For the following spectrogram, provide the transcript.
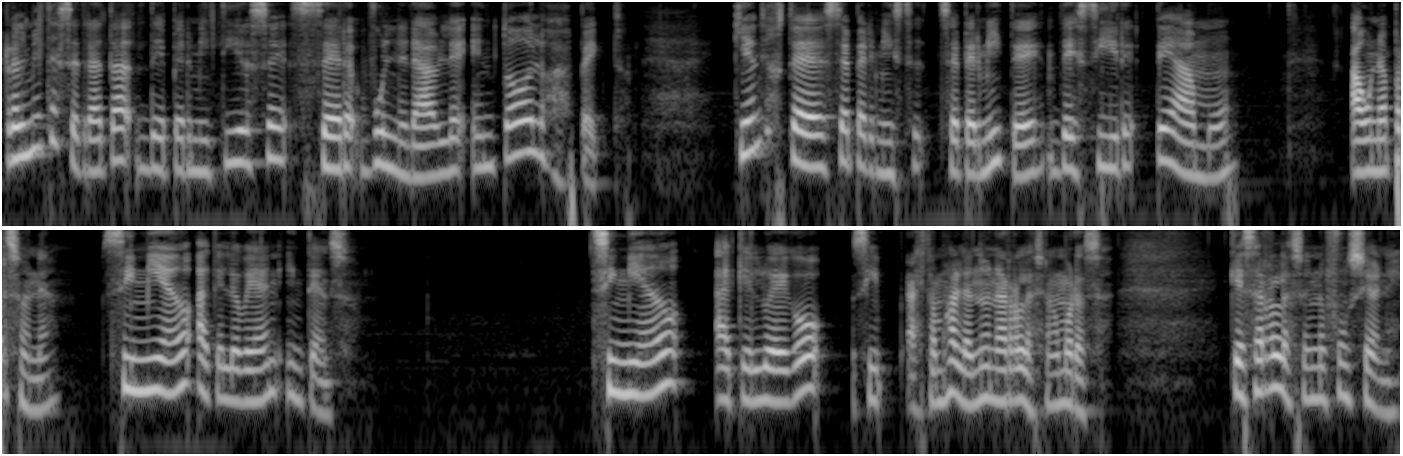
realmente se trata de permitirse ser vulnerable en todos los aspectos. ¿Quién de ustedes se permite, se permite decir te amo a una persona sin miedo a que lo vean intenso? Sin miedo a que luego, si estamos hablando de una relación amorosa, que esa relación no funcione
